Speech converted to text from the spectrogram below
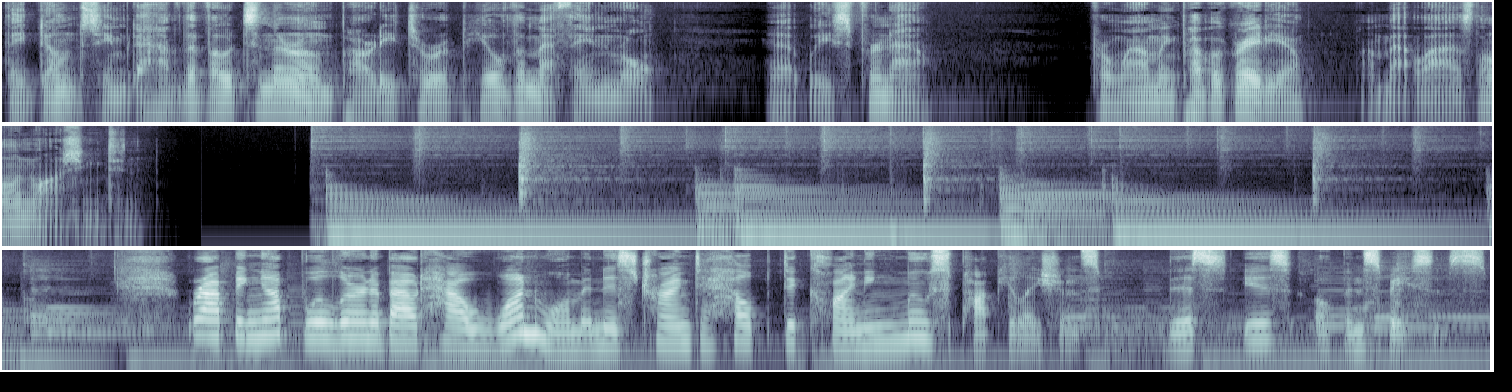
they don't seem to have the votes in their own party to repeal the methane rule, at least for now. For Wyoming Public Radio, I'm Matt Laslo in Washington. Wrapping up, we'll learn about how one woman is trying to help declining moose populations. This is Open Spaces.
